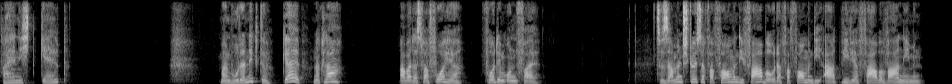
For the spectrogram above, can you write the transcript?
War er nicht gelb? Mein Bruder nickte. Gelb, na klar. Aber das war vorher, vor dem Unfall. Zusammenstöße verformen die Farbe oder verformen die Art, wie wir Farbe wahrnehmen.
